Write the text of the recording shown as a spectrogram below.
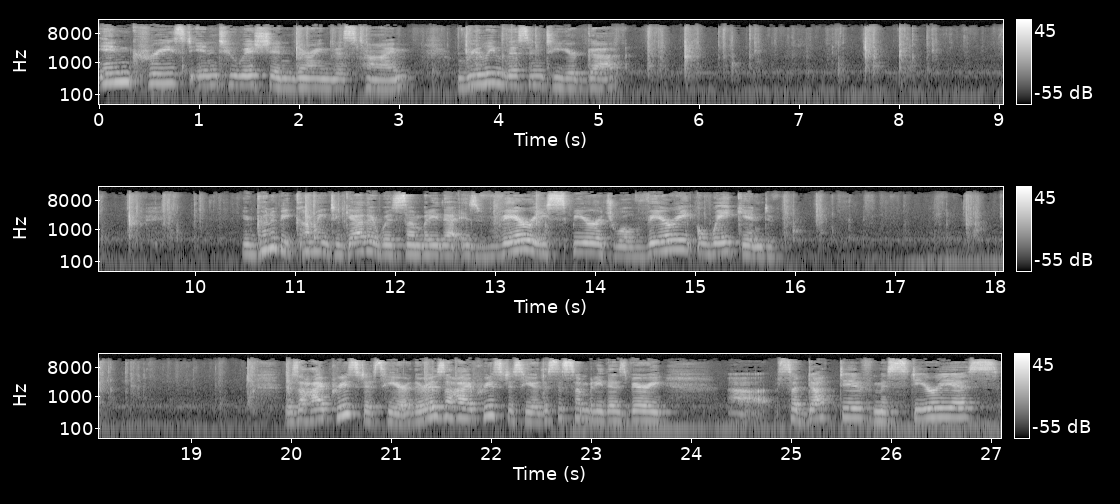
increased intuition during this time. Really listen to your gut. You're going to be coming together with somebody that is very spiritual, very awakened. There's a high priestess here. There is a high priestess here. This is somebody that is very uh, seductive, mysterious,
